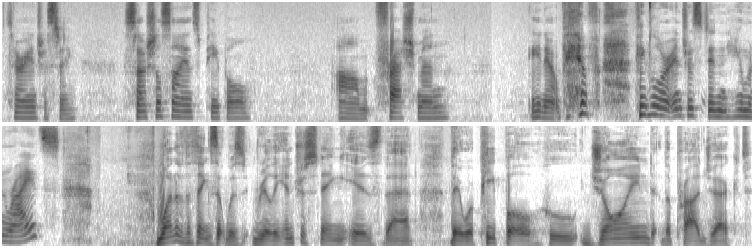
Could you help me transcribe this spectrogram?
it's very interesting, social science people, um, freshmen, you know, people who are interested in human rights. One of the things that was really interesting is that there were people who joined the project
